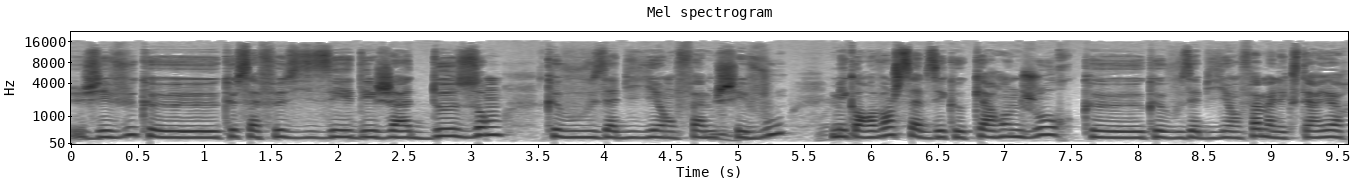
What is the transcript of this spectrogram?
J'ai vu que, que ça faisait déjà deux ans que vous vous habillez en femme chez Mhm. vous, mais qu'en revanche, ça faisait que 40 jours que, que vous habillez en femme à l'extérieur.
